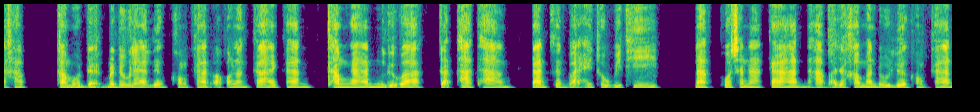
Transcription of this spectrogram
นะครับเข้ามามาดูแลเรื่องของการออกกำลังกายการทำงานหรือว่าจัดท่าทางการเคลื่อนไหวให้ถูกวิธี นักโภชนาการนะครับ อาจจะเข้ามาดูเรื่องของการ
